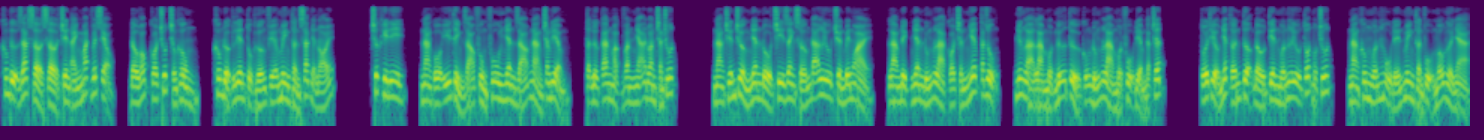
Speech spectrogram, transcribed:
không tự giác sờ sờ trên ánh mắt vết sẹo, đầu góc có chút chống không không được liên tục hướng phía minh thần xác nhận nói. Trước khi đi, nàng cố ý thỉnh giáo phùng phu nhân giáo nàng trang điểm, tận lực ăn mặc văn nhã đoan trang chút. Nàng chiến trường nhân đồ chi danh sớm đã lưu truyền bên ngoài, làm địch nhân đúng là có chấn nhiếp tác dụng, nhưng là làm một nữ tử cũng đúng là một phụ điểm đặc chất. Tối thiểu nhất ấn tượng đầu tiên muốn lưu tốt một chút, nàng không muốn hủ đến minh thần phụ mẫu người nhà.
